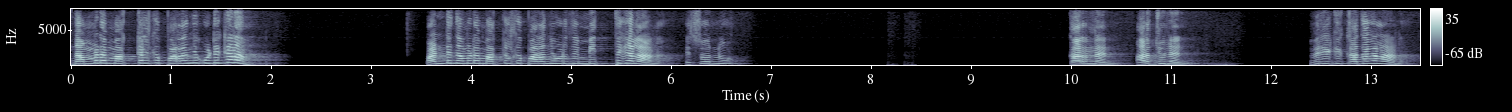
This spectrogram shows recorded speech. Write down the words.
നമ്മുടെ മക്കൾക്ക് പറഞ്ഞു കൊടുക്കണം. പണ്ട് നമ്മുടെ മക്കൾക്ക് പറഞ്ഞു കൊടുത്ത മിത്തുകളാണ്. യശോന്നു കർണൻ അർജുനൻ ഇവരൊക്കെ കഥകളാണ്.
